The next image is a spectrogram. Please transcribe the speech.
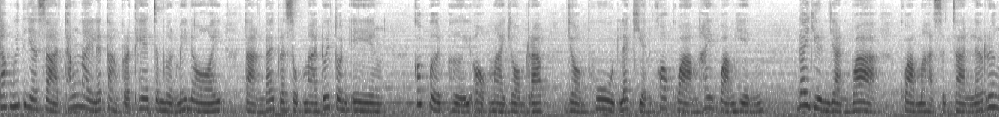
นักวิทยาศาสตร์ทั้งในและต่างประเทศจำนวนไม่น้อย ต่างได้ประสบมาด้วยตนเอง ก็เปิดเผยออกมายอมรับ ยอมพูดและเขียนข้อความให้ความเห็น ได้ยืนยันว่าความมหัศจรรย์และเรื่อง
